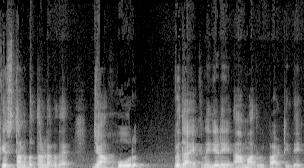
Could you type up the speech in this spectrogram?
ਕਿਸ ਤਣ ਪੱਤਣ ਲੱਗਦਾ ਹੈ? ਜਾਂ ਹੋਰ ਵਿਧਾਇਕ ਨੇ ਜਿਹੜੇ ਆਮ ਆਦਮੀ ਪਾਰਟੀ ਦੇ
